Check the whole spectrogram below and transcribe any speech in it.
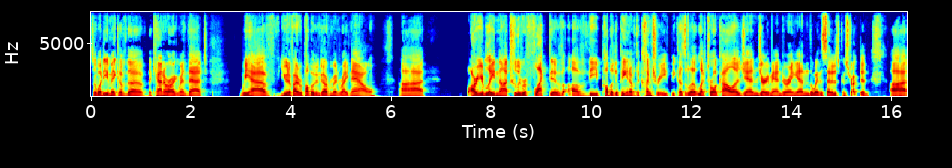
So, what do you make of the the counter argument that we have unified Republican government right now? Uh, arguably not truly reflective of the public opinion of the country because of the electoral college and gerrymandering and the way the Senate is constructed. Uh,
